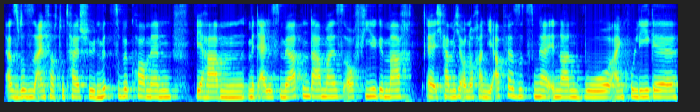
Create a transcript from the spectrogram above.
Also das ist einfach total schön mitzubekommen. Wir haben mit Alice Merton damals auch viel gemacht. Äh, ich kann mich auch noch an die Abhörsitzung erinnern, wo ein Kollege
